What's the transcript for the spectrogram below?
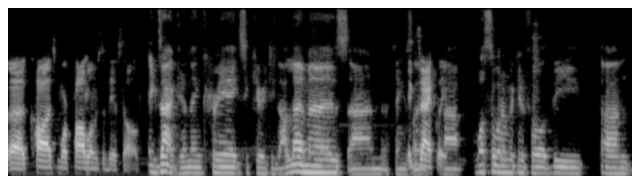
uh, cause more problems than they solve. Exactly, and then create security dilemmas and things. Exactly. Like, um, what's the word I'm looking for? The um,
